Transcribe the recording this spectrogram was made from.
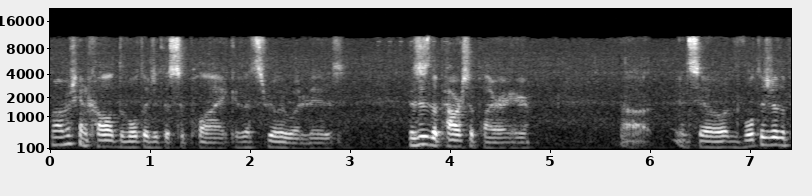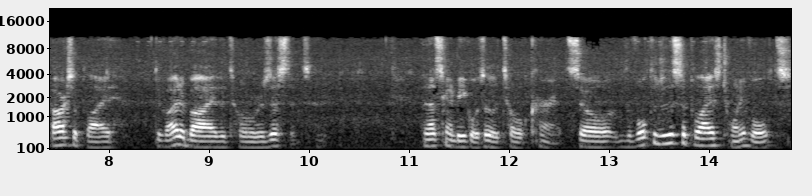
well, I'm just going to call it the voltage of the supply because that's really what it is. This is the power supply right here. Uh, and so the voltage of the power supply divided by the total resistance. And that's going to be equal to the total current. So the voltage of the supply is 20 volts.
